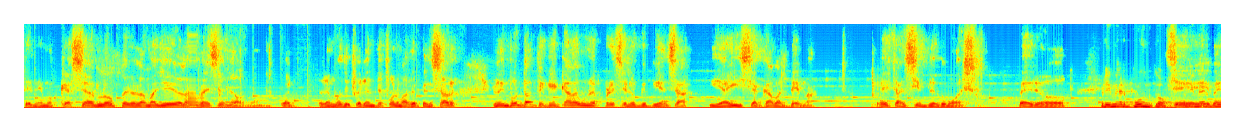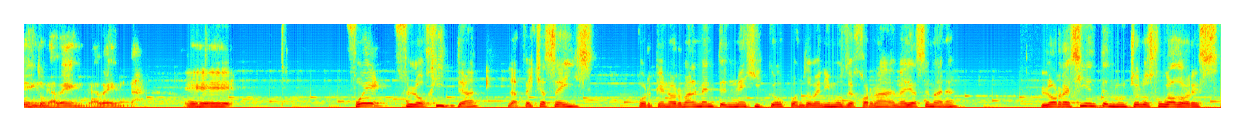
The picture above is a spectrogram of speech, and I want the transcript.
tenemos que hacerlo, pero la mayoría de las veces no, no. Bueno, tenemos diferentes formas de pensar. Lo importante es que cada uno exprese lo que piensa y ahí se acaba el tema. Es tan simple como eso. Pero. Primer punto. Sí, primer venga, punto. venga, venga. Eh, fue flojita la fecha 6, porque normalmente en México, cuando venimos de jornada de media semana, lo resienten mucho los jugadores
